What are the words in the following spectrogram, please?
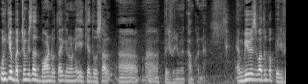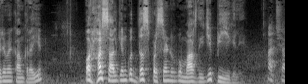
उनके बच्चों के साथ बॉन्ड होता है कि उन्होंने एक या दो साल पेरीफेरी में काम करना है। एमबीबीएस के बाद उनको पेरीफेरी में काम कराइए और हर साल के उनको दस परसेंट उनको मार्क्स दीजिए पीजी के लिए। अच्छा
